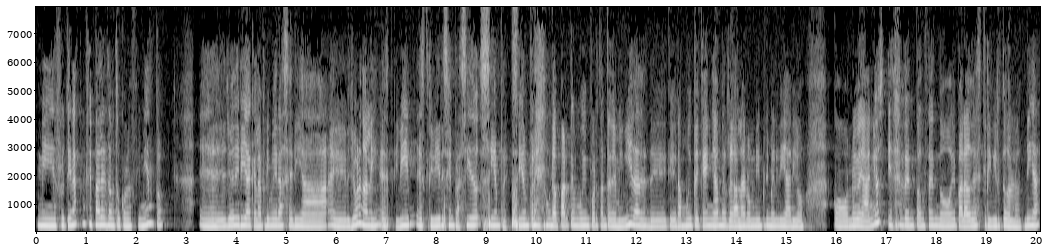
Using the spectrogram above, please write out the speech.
Mis rutinas principales de autoconocimiento eh, yo diría que la primera sería el journaling, escribir. Escribir siempre ha sido, siempre, siempre una parte muy importante de mi vida. Desde que era muy pequeña me regalaron mi primer diario con nueve años y desde entonces no he parado de escribir todos los días.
